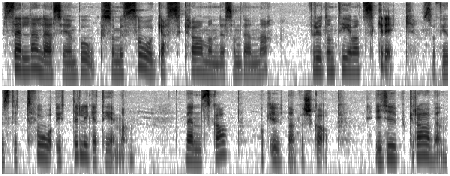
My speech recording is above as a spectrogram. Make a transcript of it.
Sällan läser jag en bok som är så gastkramande som denna. Förutom temat skräck så finns det två ytterligare teman. Vänskap och utanförskap. I djupgraven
